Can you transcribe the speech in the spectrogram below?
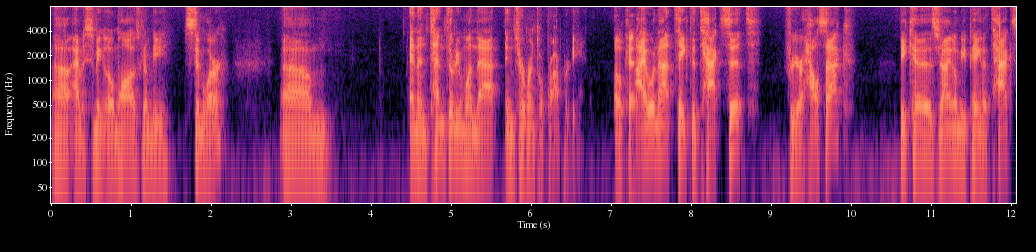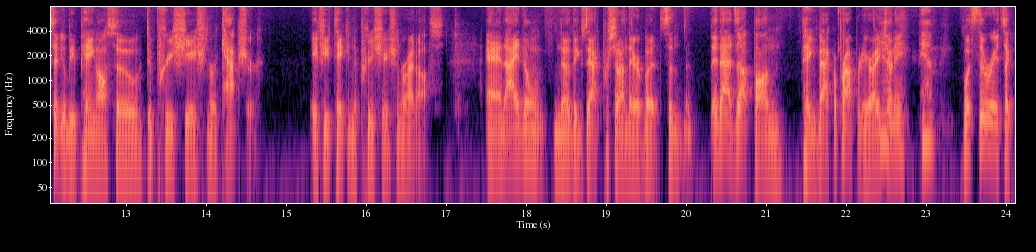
Uh, I'm assuming Omaha is going to be similar. Um, and then 1031 that into a rental property. Okay. I will not take the tax hit for your house hack because you're not going to be paying the tax hit. You'll be paying also depreciation recapture if you've taken depreciation write offs. And I don't know the exact percent on there, but it's, it adds up on paying back a property, right, Yep. Jenny? Yep. What's the rates like?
